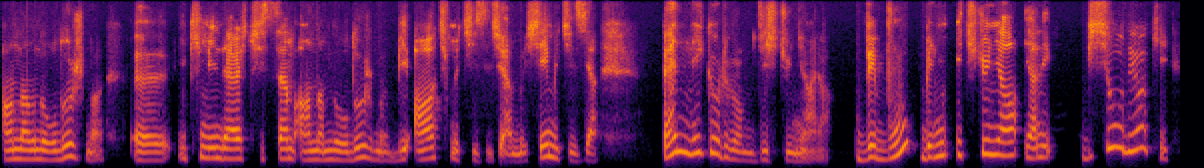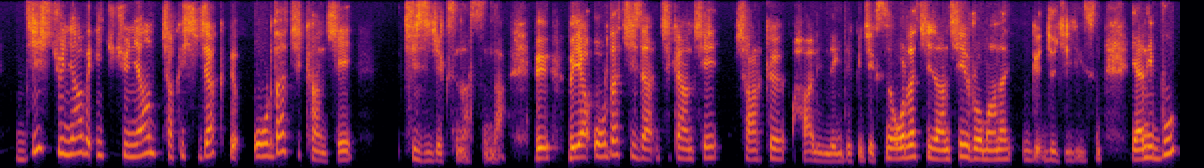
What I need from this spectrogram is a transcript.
anlamlı olur mu? Ee, iki minder çizsem anlamlı olur mu? Bir ağaç mı çizeceğim? Bir şey mi çizeceğim? Ben ne görüyorum dış dünyaya? Ve bu benim iç dünya yani bir şey oluyor ki dış dünya ve iç dünyan çakışacak ve orada çıkan şey çizeceksin aslında. Ve veya orada çizen, çıkan şey şarkı halinde gideceksin. Orada çizen şey romana geçeceksin. Yani bu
